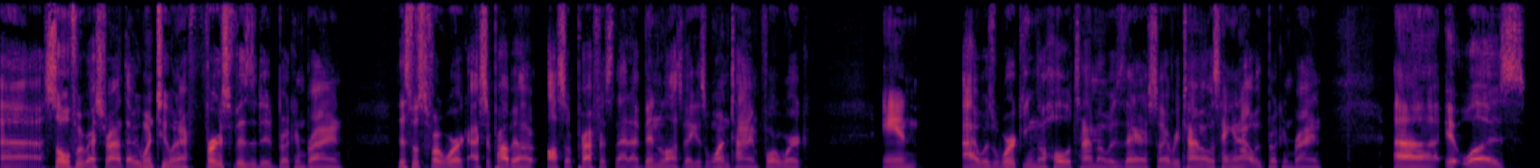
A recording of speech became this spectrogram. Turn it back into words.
uh, soul food restaurant that we went to when I first visited Brooke and Brian. This was for work. I should probably also preface that I've been to Las Vegas one time for work, and I was working the whole time I was there. So every time I was hanging out with Brooke and Brian, uh, it was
